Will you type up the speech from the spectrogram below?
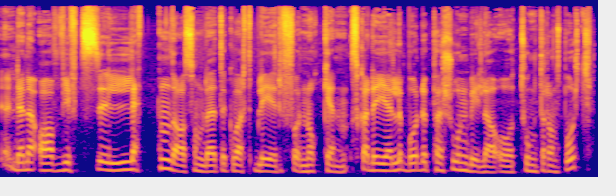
denne avgiftsletten da, som det etter hvert blir for noen, skal det gjelde både personbiler og tungtransport?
